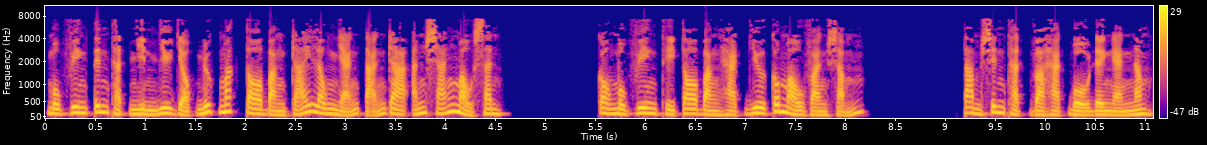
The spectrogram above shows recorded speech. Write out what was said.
Một viên tinh thạch nhìn như giọt nước mắt to bằng trái lông nhãn tản ra ánh sáng màu xanh. Còn một viên thì to bằng hạt dưa có màu vàng sẫm. Tam sinh thạch và hạt bồ đề ngàn năm.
